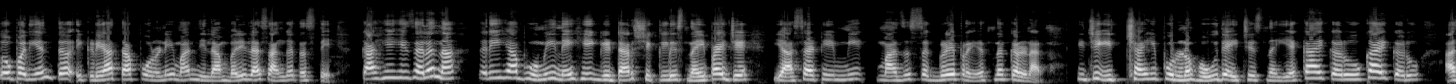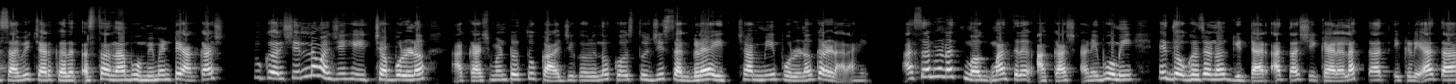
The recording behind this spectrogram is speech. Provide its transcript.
तोपर्यंत इकडे आता पौर्णिमा निलांबरीला सांगत असते काहीही झालं ना तरी ह्या भूमीने ही गिटार शिकलीच नाही पाहिजे. यासाठी मी माझं सगळे प्रयत्न करणार. हिची इच्छा ही पूर्ण होऊ द्यायचीच नाहीये. काय करू काय करू? असा विचार करत असताना भूमी म्हणते आकाश तू करशील ना माझी ही इच्छा पूर्ण? आकाश म्हणतो तू काळजी करू नकोस तुझी सगळ्या इच्छा मी पूर्ण करणार आहे. असं म्हणत मग मात्र आकाश आणि भूमी हे दोघं जण गिटार आता शिकायला लागतात. इकडे आता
